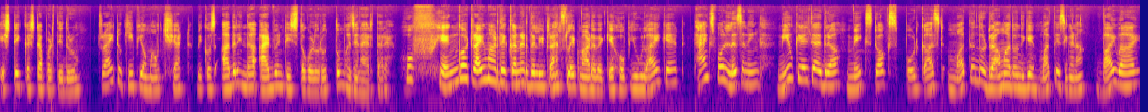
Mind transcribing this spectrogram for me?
ಎಷ್ಟೇ ಕಷ್ಟಪಡ್ತಿದ್ರು try to keep your mouth shut because ಅದರಿಂದ ಅಡ್ವಾಂಟೇಜ್ ತಗೊಳ್ಳೋರು ತುಂಬಾ ಜನ ಇರ್ತಾರೆ. ಹುಫ್, ಹೆಂಗೋ ಟ್ರೈ ಮಾಡಿದೆ ಕನ್ನಡದಲ್ಲಿ ಟ್ರಾನ್ಸ್ಲೇಟ್ ಮಾಡೋದಕ್ಕೆ. Hope you like it thanks for listening ನೀವು ಕೇಳ್ತಾ ಇದ್ರ ಮೇಕ್ ಸ್ಟಾಕ್ಸ್ ಪಾಡ್ಕಾಸ್ಟ್ ಮತ್ತೊಂದು ಡ್ರಾಮಾದೊಂದಿಗೆ ಮತ್ತೆ ಸಿಗೋಣ. ಬಾಯ್ ಬಾಯ್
